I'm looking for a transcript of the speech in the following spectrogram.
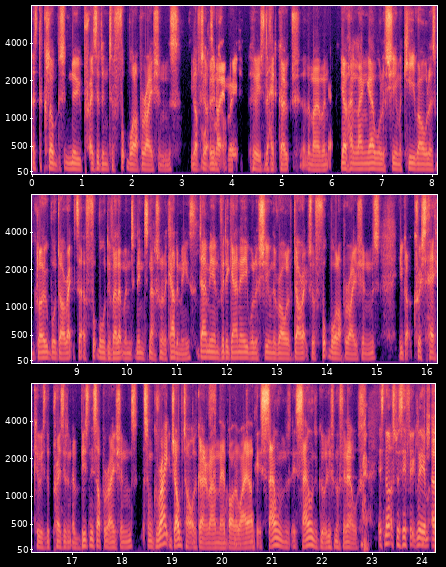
as the club's new president of football operations. You've obviously got Unai Emery, who is the head coach at the moment. Johan Lange will assume a key role as Global Director of Football Development and International Academies. Damian Vidagany will assume the role of Director of Football Operations. You've got Chris Heck, who is the President of Business Operations. Some great job titles going around there, by the way. Like it sounds, it sounds good, if nothing else. It's not specifically a, a,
